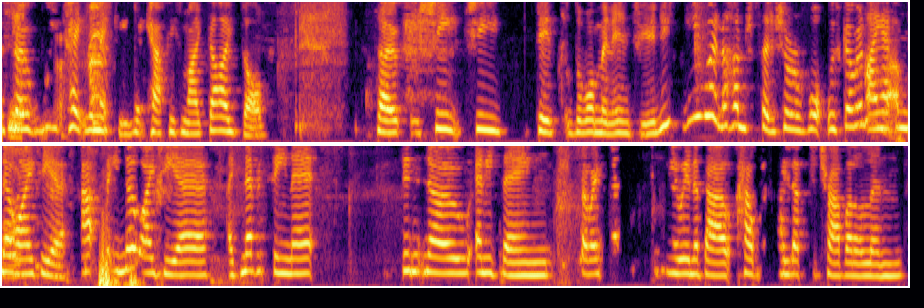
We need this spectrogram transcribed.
So we take the Mickey that Cathie's my guide dog. So she she did the one minute interview. And you, you weren't 100 percent sure of what was going on. I had no point. idea. Absolutely no idea. I'd never seen it. Didn't know anything. So I sent a video in about how I love to travel and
